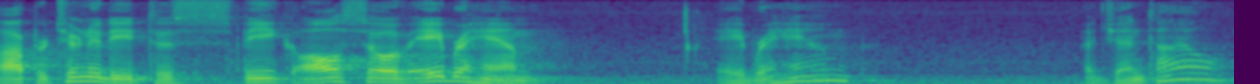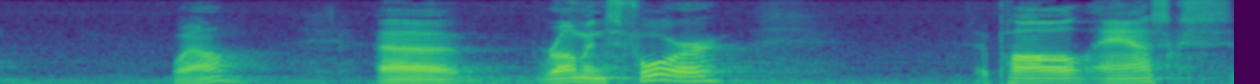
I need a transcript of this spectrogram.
opportunity to speak also of Abraham. Abraham? A Gentile? Well, uh, Romans 4, Paul asks,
